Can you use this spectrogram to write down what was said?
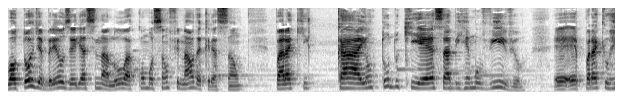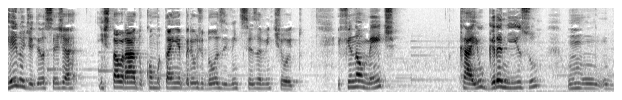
O autor de Hebreus ele assinalou a comoção final da criação para que caiam tudo que é, sabe, removível, é, é para que o reino de Deus seja instaurado, como está em Hebreus 12, 26 a 28. E finalmente caiu granizo um, um,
